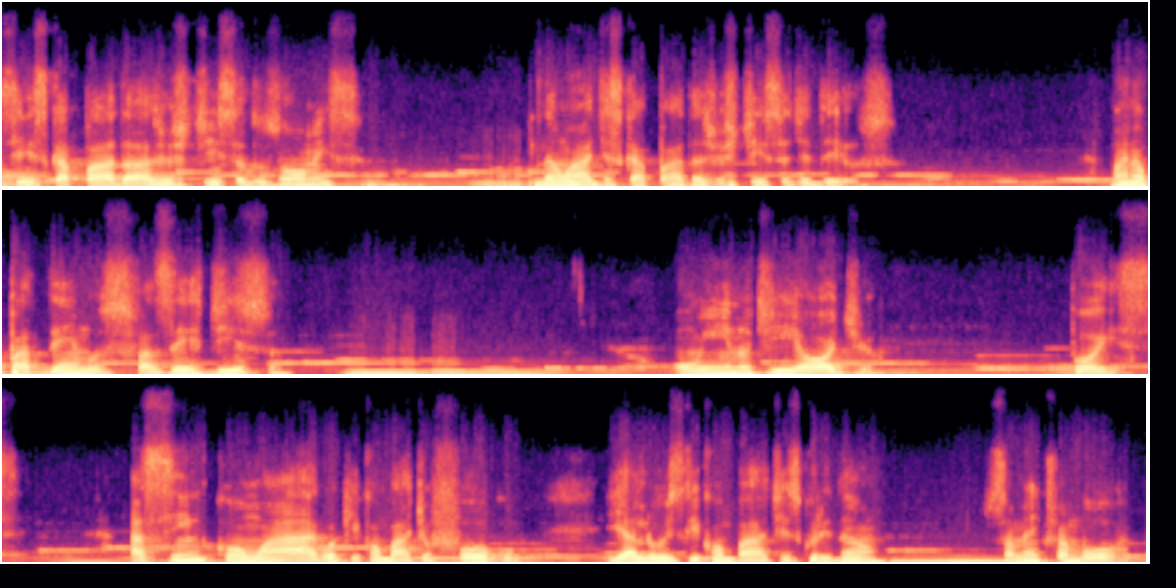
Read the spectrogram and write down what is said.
Se escapar da justiça dos homens, não há de escapar da justiça de Deus. Mas não podemos fazer disso um hino de ódio, pois, assim como a água que combate o fogo e a luz que combate a escuridão, somente o amor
